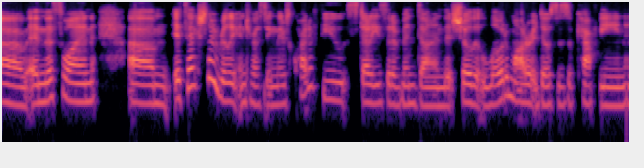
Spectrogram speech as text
um, and this one, um, it's actually really interesting. There's quite a few studies that have been done that show that low to moderate doses of caffeine,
